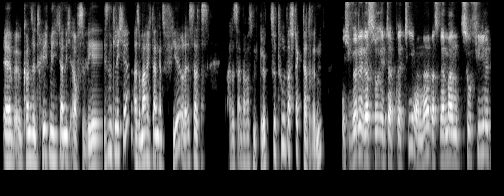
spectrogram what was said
äh, konzentriere ich mich dann nicht aufs Wesentliche? Also mache ich dann ganz viel oder ist das, hat das einfach was mit Glück zu tun? Was steckt da drin? Ich würde das so interpretieren, ne? dass wenn man zu viel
